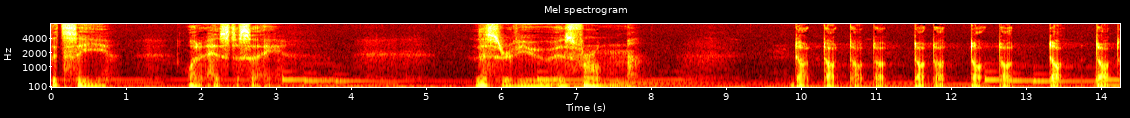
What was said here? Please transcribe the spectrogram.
Let's see what it has to say. This review is from dot dot dot dot dot dot dot dot dot dot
